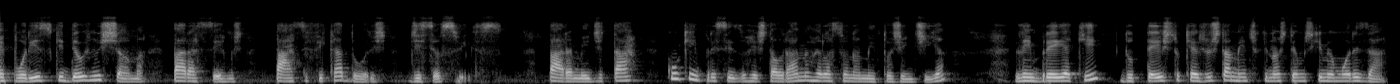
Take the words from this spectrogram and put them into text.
É por isso que Deus nos chama para sermos pacificadores de seus filhos. Para meditar, com quem preciso restaurar meu relacionamento hoje em dia? Lembrei aqui do texto que é justamente o que nós temos que memorizar.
